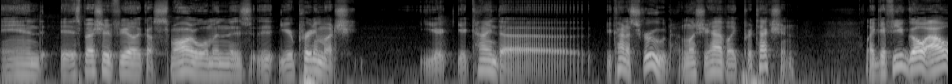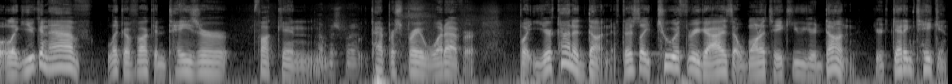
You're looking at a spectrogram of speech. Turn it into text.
And especially if you're like a smaller woman, is you're pretty much you're you're kind of you're kind of screwed unless you have like protection. Like if you go out, like you can have like a fucking taser, fucking Pepper spray. pepper spray, whatever. But you're kind of done. If there's like two or three guys that want to take you, you're done. You're getting taken,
